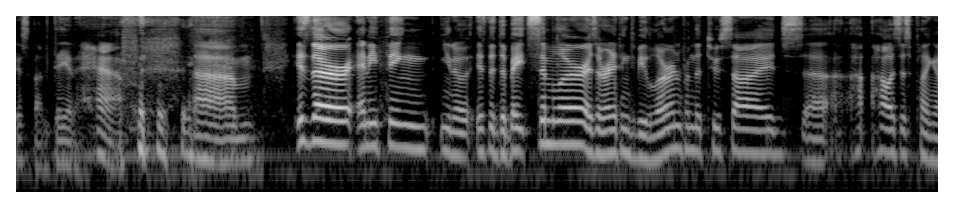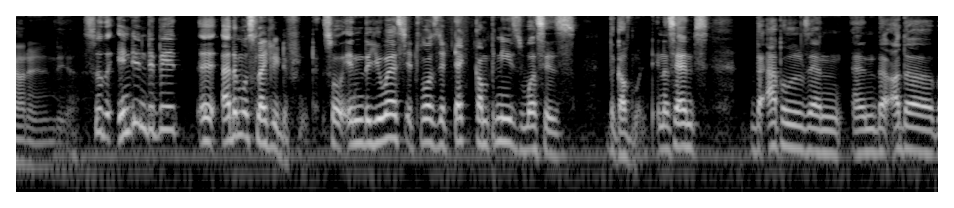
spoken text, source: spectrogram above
guess about a day and a half. um, is there anything, you know, is the debate similar? Is there anything to be learned from the two sides? Uh, how, how is this playing out in India? So the Indian debate, uh, Adam, was slightly different. So in the US, it was the tech companies versus the government. In a sense, the Apples and, and the other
